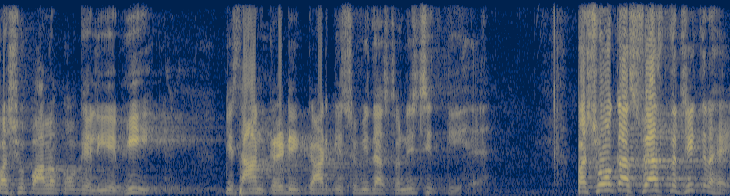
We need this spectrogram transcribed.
पशुपालकों के लिए भी किसान क्रेडिट कार्ड की सुविधा सुनिश्चित की है। पशुओं का स्वास्थ्य ठीक रहे।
